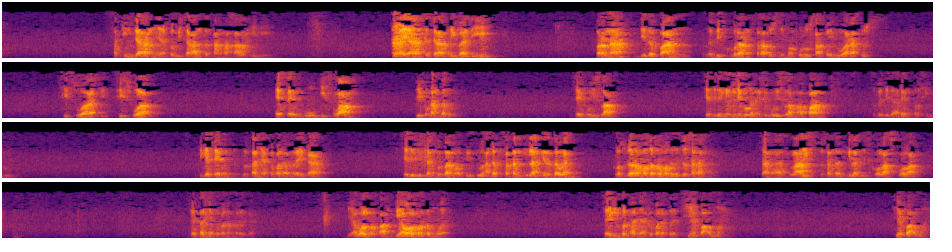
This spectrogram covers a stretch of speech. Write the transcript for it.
Saking jarangnya pembicaraan tentang masalah ini. Saya secara pribadi pernah di depan lebih kurang 150 sampai 200 siswa siswa SMU Islam di Pekanbaru. SMU Islam. Saya tidak ingin menyebutkan SMU Islam apa supaya tidak ada yang tersinggung. Ketika saya bertanya kepada mereka, saya diberikan beban waktu itu. Ada pesantren kilat, kita tahu kan? Kalau sudah Ramadan Ramadan itu sangat sangat laris pesantren kilat di sekolah-sekolah. Saya tanya kepada mereka di awal pertama, di awal pertemuan. Saya ingin bertanya kepada kalian, siapa Allah? Siapa Allah?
